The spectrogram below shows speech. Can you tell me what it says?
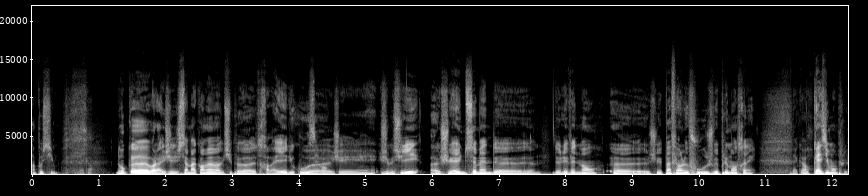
impossible. Donc euh, voilà, ça m'a quand même un petit peu travaillé. Du coup, euh, j'ai, je me suis dit, je suis à une semaine de, de l'événement, euh, je vais pas faire le fou, je vais plus m'entraîner. D'accord. quasiment plus.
